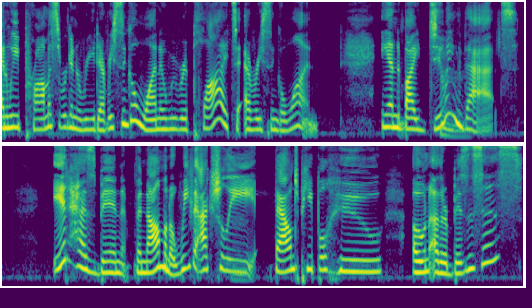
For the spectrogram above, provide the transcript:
And we promise we're going to read every single one and we reply to every single one. And by doing hmm. that, it has been phenomenal. We've actually found people who own other businesses.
